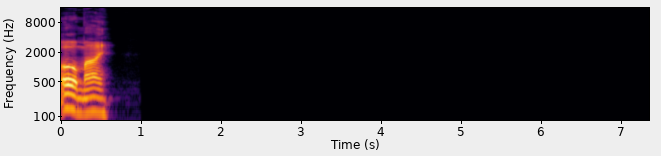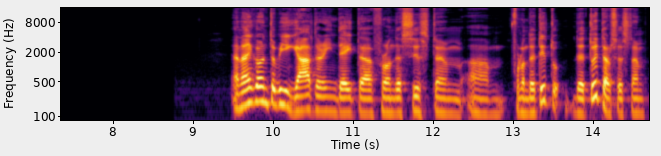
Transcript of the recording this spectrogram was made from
oh my, and I'm going to be gathering data from the system, um, from the, the Twitter system.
